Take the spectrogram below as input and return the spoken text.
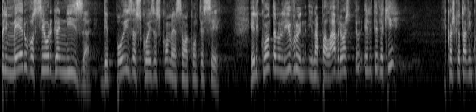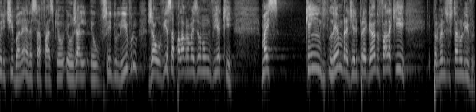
primeiro você organiza, depois as coisas começam a acontecer. Ele conta no livro e, na palavra, eu acho, eu, ele teve aqui? É que eu acho que eu estava em Curitiba, né? Nessa fase que eu, eu já eu sei do livro, já ouvi essa palavra, mas eu não vi aqui. Mas quem lembra de ele pregando fala que, pelo menos está no livro,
